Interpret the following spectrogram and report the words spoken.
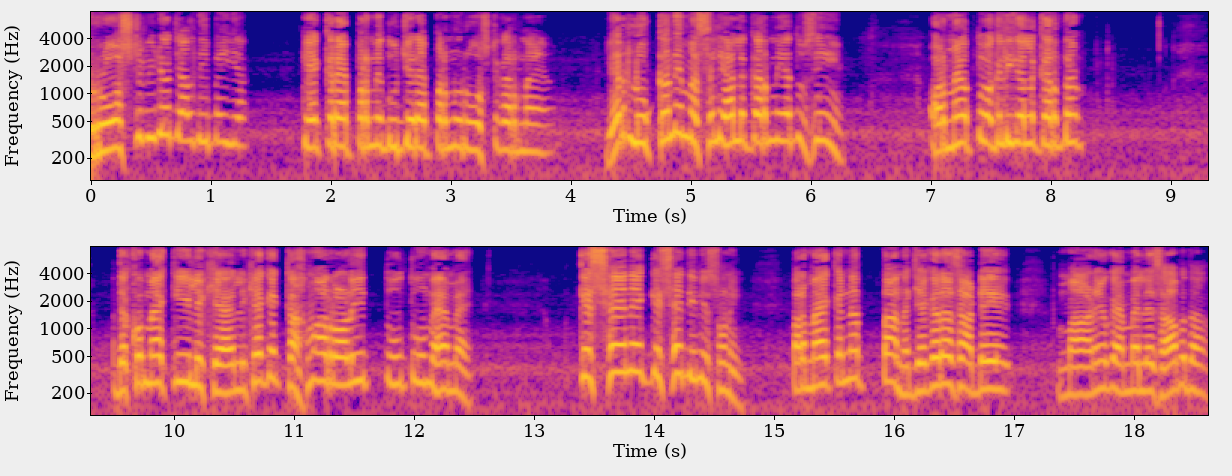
ਰੋਸਟ ਵੀਡੀਓ ਚੱਲਦੀ ਪਈ ਆ ਕਿ ਇੱਕ ਰੈਪਰ ਨੇ ਦੂਜੇ ਰੈਪਰ ਨੂੰ ਰੋਸਟ ਕਰਨਾ ਆ? ਯਾਰ ਲੋਕਾਂ ਦੇ ਮਸਲੇ ਹੱਲ ਕਰਨੇ ਆ ਤੁਸੀਂ। ਔਰ ਮੈਂ ਉਸ ਤੋਂ ਅਗਲੀ ਗੱਲ ਕਰਦਾ, ਦੇਖੋ ਮੈਂ ਕੀ ਲਿਖਿਆ ਲਿਖਿਆ ਕਿ ਕਾਵਾਂ ਰੌਲੀ, ਤੂੰ ਤੂੰ ਮੈਂ ਮੈਂ। ਕਿਸੇ ਨੇ ਕਿਸੇ ਦੀ ਨਹੀਂ ਸੁਣੀ, ਪਰ ਮੈਂ ਕਹਿੰਦਾ ਧੰਨ ਜਿਗਰ ਆ ਸਾਡੇ ਮਾਣਯੋਗ ਐਮਐਲਏ ਸਾਹਿਬ ਦਾ,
